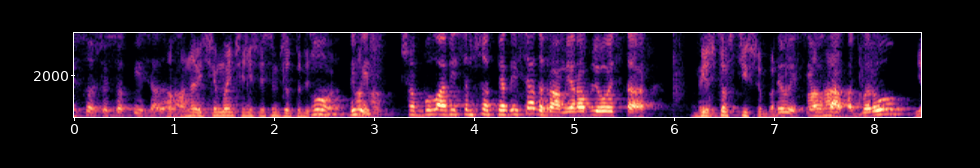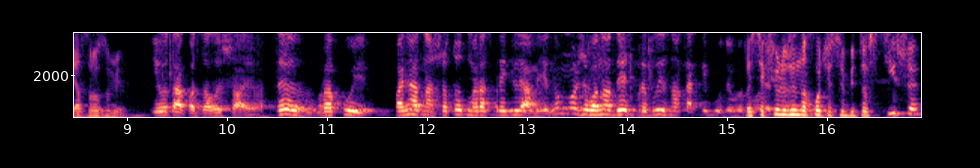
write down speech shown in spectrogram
600-650 грам. Ага, навіть ще менше, ніж 850. Ну, дивись, Ага. щоб була 850 грам, я роблю ось так. Більш товстіше бере. Дивись, я Ага, отак от беру Я зрозумів. і отак от залишаю. Це рахуй. Понятно, що тут ми розподіляємо її. Ну, може, воно десь приблизно так і буде. Тобто, якщо людина хоче собі товстіше,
